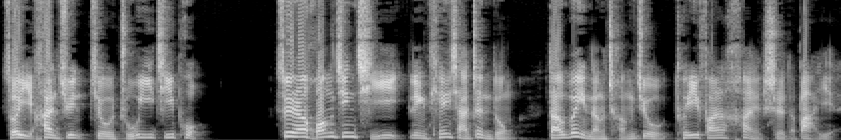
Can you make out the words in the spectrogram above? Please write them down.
所以汉军就逐一击破。虽然黄巾起义令天下震动，但未能成就推翻汉室的霸业。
